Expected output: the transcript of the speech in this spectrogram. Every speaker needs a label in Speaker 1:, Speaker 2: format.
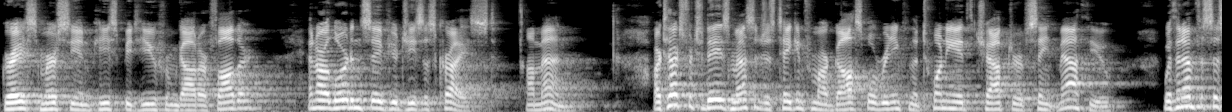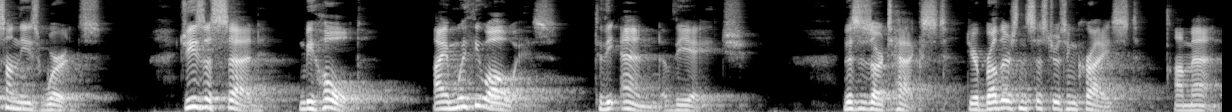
Speaker 1: Grace, mercy, and peace be to you from God our Father and our Lord and Savior Jesus Christ. Amen. Our text for today's message is taken from our gospel reading from the 28th chapter of St. Matthew, with an emphasis on these words Jesus said, Behold, I am with you always, to the end of the age. This is our text. Dear brothers and sisters in Christ, Amen.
